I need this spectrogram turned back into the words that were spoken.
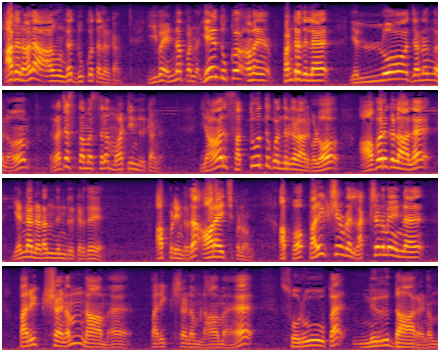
அதனால அவங்க துக்கத்தில் இருக்காங்க. இவன் என்ன பண்ண ஏன் துக்கம் அவன் பண்றதில்ல? எல்லோ ஜனங்களும் ரஜஸ்தமஸ்ல மாட்டின் இருக்காங்க. யார் சத்துவத்துக்கு வந்திருக்கிறார்களோ அவர்களால என்ன நடந்துட்டு இருக்கிறது? அப்படின்றத ஆராய்ச்சி பண்ணுவாங்க. அப்போ பரீட்சையோட லட்சணமே என்ன? பரீட்சணம் நாம. பரீட்சணம் நாம ஸ்வரூப நிர்தாரணம்.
